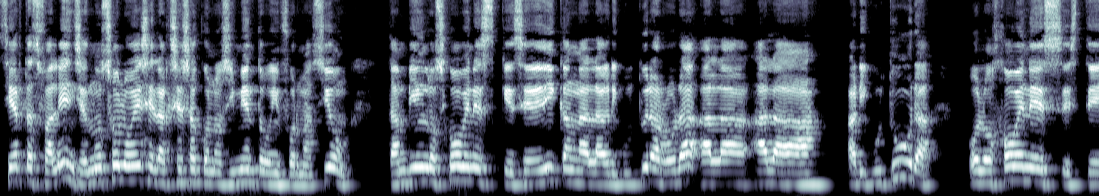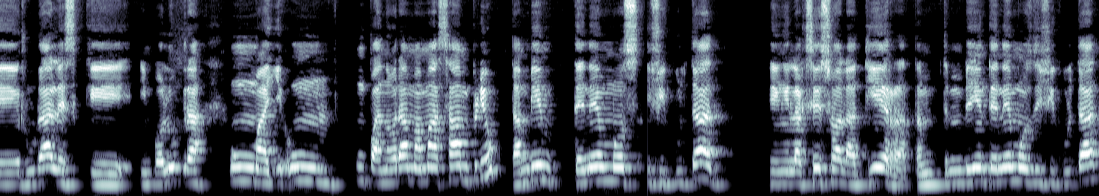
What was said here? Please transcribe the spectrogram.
ciertas falencias, no solo es el acceso a conocimiento o información, también los jóvenes que se dedican a la agricultura rural, a la, a la agricultura o los jóvenes este, rurales que involucra un, un, un panorama más amplio, también tenemos dificultad en el acceso a la tierra, también tenemos dificultad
